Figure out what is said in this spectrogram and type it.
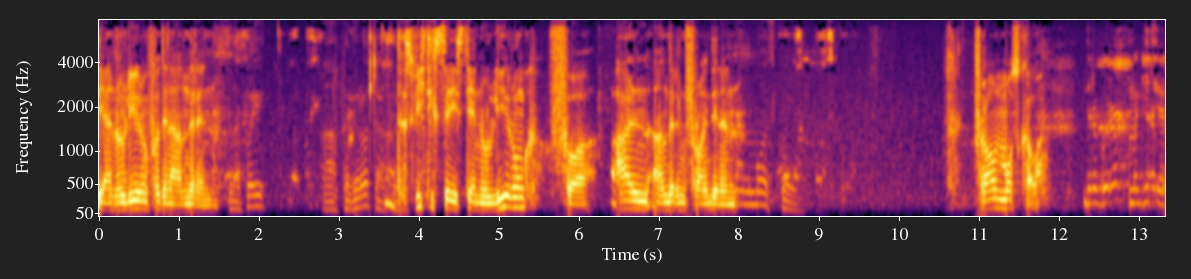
die Annullierung vor den anderen. Das Wichtigste ist die Annullierung vor allen anderen Freundinnen. Frauen Moskau. Дорогой Раф, помогите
